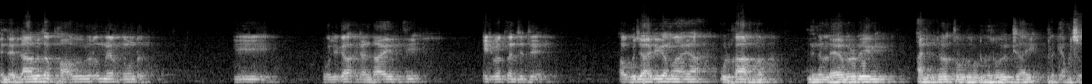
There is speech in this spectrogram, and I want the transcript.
എന്റെ എല്ലാവിധ ഭാവുകളും നേർന്നുകൊണ്ട് ഈ ഒലിക രണ്ടായിരത്തി ഇരുപത്തഞ്ചിന്റെ ഔപചാരികമായ ഉദ്ഘാടനം നിങ്ങളുടെ ഏവരുടെയും അനുഗ്രഹത്തോടുകൂടി നിർവഹിച്ചതായി പ്രഖ്യാപിച്ചു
